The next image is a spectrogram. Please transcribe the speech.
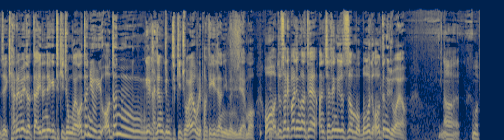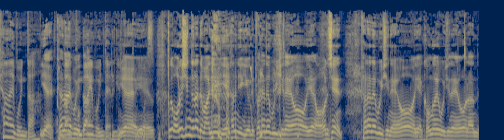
이제 갸름해졌다. 이런 얘기 듣기 좋은 거예요. 어떤, 유- 어떤 게 가장 좀 듣기 좋아요? 우리 박대 기자님은 이제 뭐, 어, 좀 살이 빠진 것 같아? 아니, 잘생겨졌어? 뭐, 뭐가, 어떤 게 좋아요? 어, 뭐 편안해 보인다. 예, 편안해 건강- 보인다. 건강해 보인다. 이런 게 예, 예. 보통 어르신들한테 많이 예, 하는 얘기거든요. 편안해 보이시네요. 예, 어르신, 편안해 보이시네요. 예, 건강해 보이시네요. 난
